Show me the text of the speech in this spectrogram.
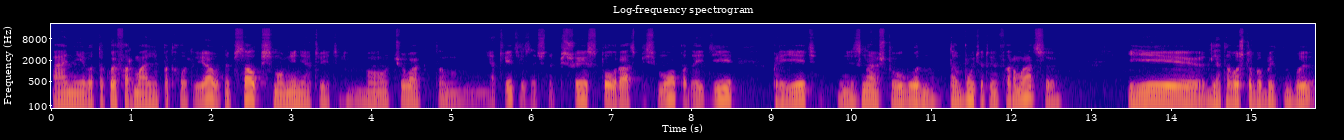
а не вот такой формальный подход. Я вот написал письмо, мне не ответили. Ну, чувак, там не ответили, значит, напиши сто раз письмо, подойди, приедь, не знаю, что угодно, добудь эту информацию, и для того, чтобы быть, вы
